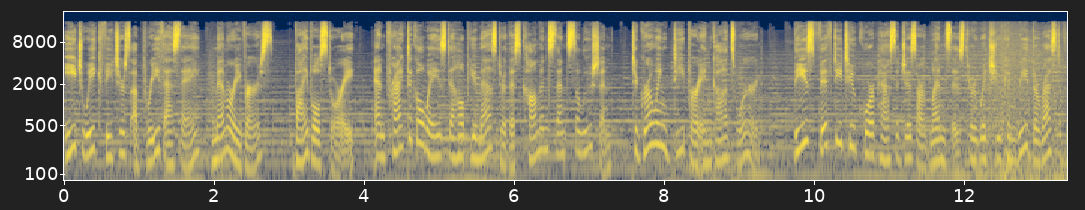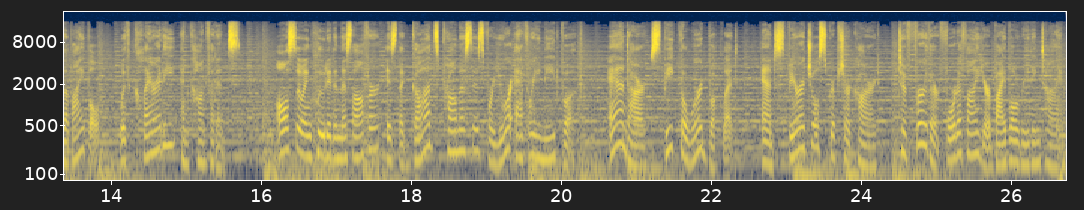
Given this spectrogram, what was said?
Each week features a brief essay, memory verse, Bible story, and practical ways to help you master this common sense solution to growing deeper in God's Word. These 52 core passages are lenses through which you can read the rest of the Bible with clarity and confidence. Also included in this offer is the God's Promises for Your Every Need book and our Speak the Word booklet and spiritual scripture card to further fortify your Bible reading time.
